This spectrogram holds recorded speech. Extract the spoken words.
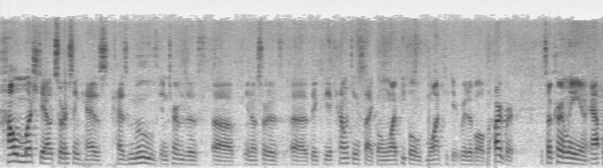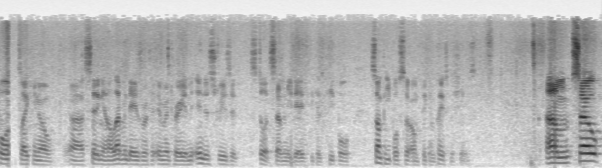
how much the outsourcing has has moved in terms of uh, you know sort of uh, the, the, accounting cycle and why people want to get rid of all the hardware. So currently, uh, Apple is like you know uh, sitting at 11 days worth of inventory, and the industry is still at 70 days because people some people still own pick and place machines. Um, so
